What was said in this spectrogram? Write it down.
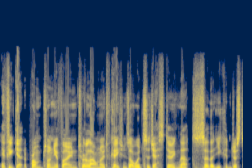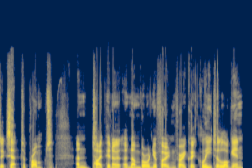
if you get a prompt on your phone to allow notifications, I would suggest doing that so that you can just accept a prompt and type in a, a number on your phone very quickly to log in.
